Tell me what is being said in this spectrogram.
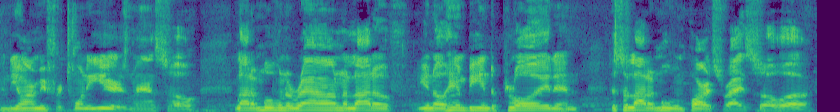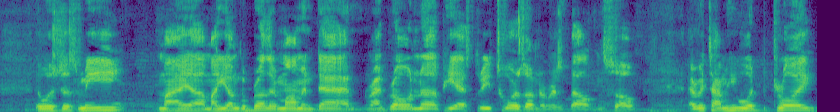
in the army for 20 years, man. So a lot of moving around, a lot of you know him being deployed, and just a lot of moving parts, right? So uh, it was just me, my uh, my younger brother, mom and dad. Right, growing up, he has three tours under his belt, and so every time he would deploy,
